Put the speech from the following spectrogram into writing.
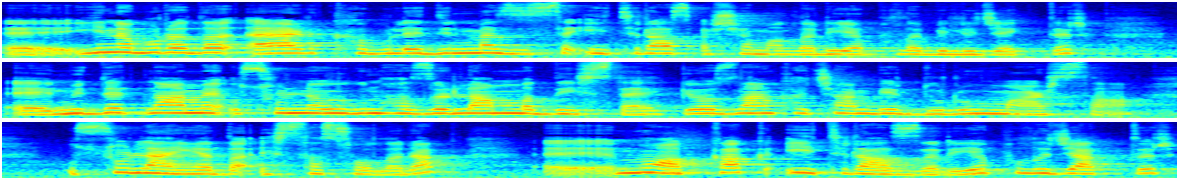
Ee, yine burada eğer kabul edilmez ise itiraz aşamaları yapılabilecektir. Ee, müddetname usulüne uygun hazırlanmadıysa, gözden kaçan bir durum varsa, usulen ya da esas olarak e, muhakkak itirazları yapılacaktır.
